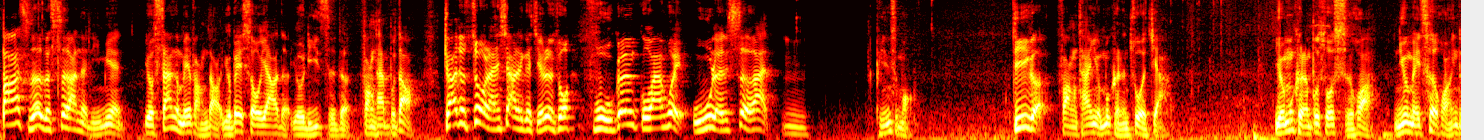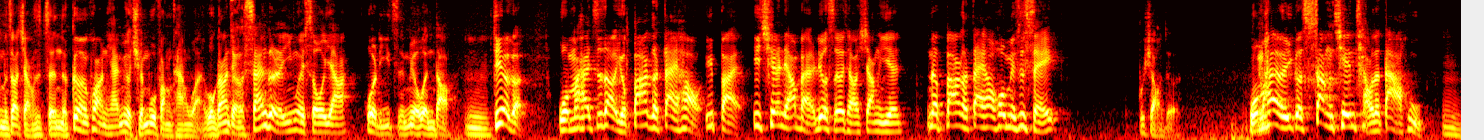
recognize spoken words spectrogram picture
八十二个涉案的里面有三个没访到，有被收押的，有离职的，访谈不到，就他就骤然下了一个结论说府跟国安会无人涉案，嗯，凭什么？第一个访谈有没有可能作假？有没有可能不说实话？你又没测谎，你怎么知道讲是真的？更何况你还没有全部访谈完。我刚刚讲了三个人因为收押或离职没有问到。嗯。第二个，我们还知道有八个代号，一百一千两百六十二条香烟，那八个代号后面是谁？不晓得。我们还有一个上千条的大户，嗯，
